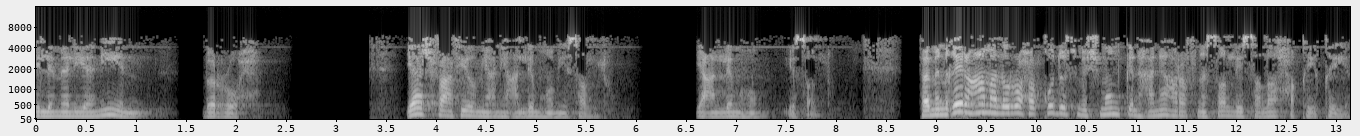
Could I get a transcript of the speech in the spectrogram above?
اللي مليانين بالروح. يشفع فيهم يعني يعلمهم يصلوا. يعلمهم يصلوا. فمن غير عمل الروح القدس مش ممكن هنعرف نصلي صلاة حقيقية.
